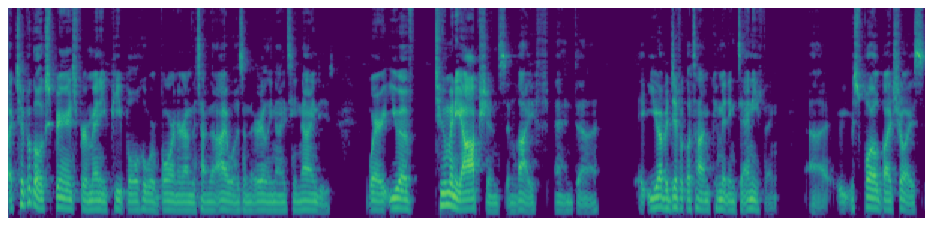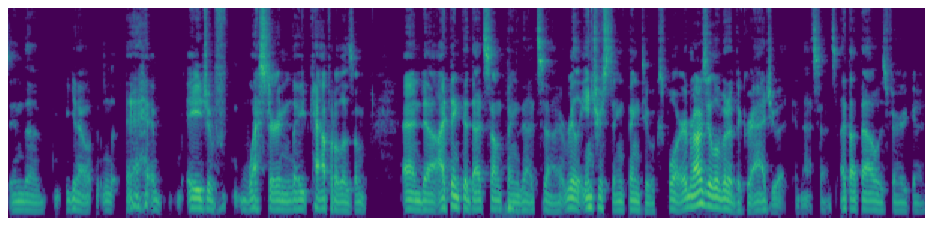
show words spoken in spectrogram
a typical experience for many people who were born around the time that I was in the early 1990s, where you have too many options in life and uh, you have a difficult time committing to anything uh, you're spoiled by choice in the you know age of Western late capitalism, and uh, I think that that's something that's a really interesting thing to explore. It reminds me a little bit of The Graduate in that sense. I thought that was very good.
